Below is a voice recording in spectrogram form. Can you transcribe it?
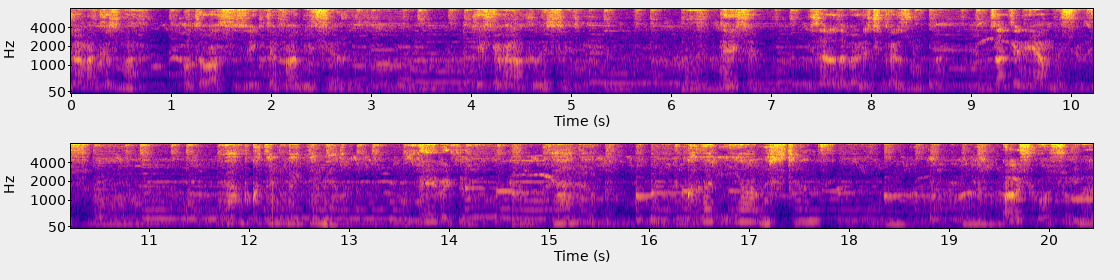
Şükran'a kızma. O tavatsızı ilk defa bir işe yaradı. Keşke ben akıl etseydim. Neyse. Biz arada böyle çıkarız Umut'la. Zaten iyi anlaşıyoruz. Ben bu kadarını beklemiyordum. Neyi bekledin? Yani bu kadar iyi anlaşacağınız. Aşk olsun be.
